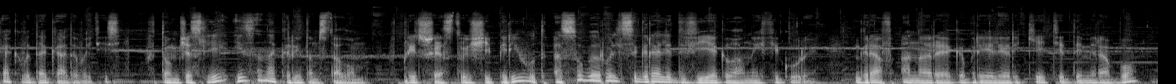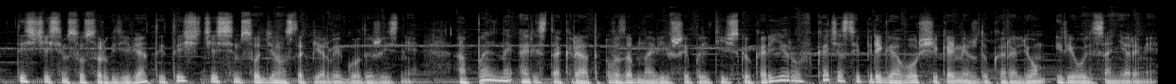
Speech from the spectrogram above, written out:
как вы догадываетесь, в том числе и за накрытым столом – предшествующий период особую роль сыграли две главные фигуры. Граф Анаре Габриэль Рикетти де Мирабо 1749-1791 годы жизни, опальный аристократ, возобновивший политическую карьеру в качестве переговорщика между королем и революционерами,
